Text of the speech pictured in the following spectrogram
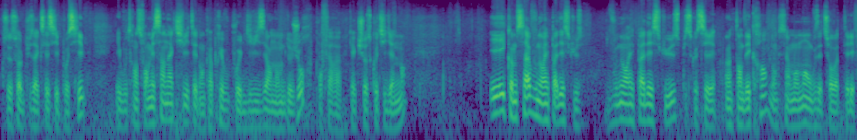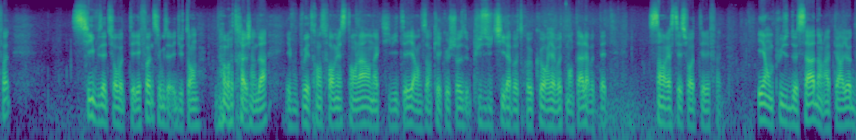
que ce soit le plus accessible possible, et vous transformez ça en activité. Donc après, vous pouvez le diviser en nombre de jours pour faire quelque chose quotidiennement. Et comme ça, vous n'aurez pas d'excuses. Vous n'aurez pas d'excuses puisque c'est un temps d'écran, donc c'est un moment où vous êtes sur votre téléphone. Si vous êtes sur votre téléphone, c'est que vous avez du temps dans votre agenda et vous pouvez transformer ce temps-là en activité en faisant quelque chose de plus utile à votre corps et à votre mental, à votre tête, sans rester sur votre téléphone. Et en plus de ça, dans la période,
